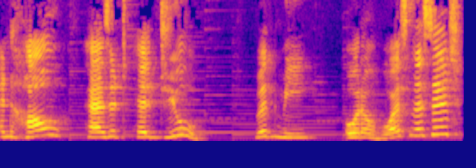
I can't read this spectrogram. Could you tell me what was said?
and how has it helped you with me over a voice message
